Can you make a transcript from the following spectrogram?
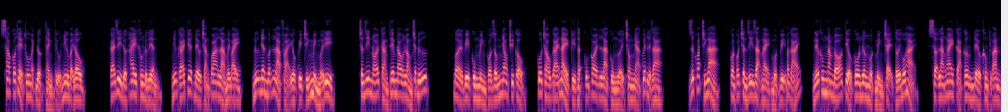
sao có thể thu hoạch được thành tựu như vậy đâu? Cái gì được hay không được liền, những cái kia đều chẳng qua là mây bay, nữ nhân vẫn là phải yêu quý chính mình mới đi. Trần di nói càng thêm đau lòng chất nữ bởi vì cùng mình có giống nhau truy cầu, cô cháu gái này kỳ thật cũng coi là cùng người trong nhà quyết liệt ra. Dứt khoát chính là, còn có trần di dạng này một vị bác gái, nếu không năm đó tiểu cô nương một mình chạy tới hố hải, sợ là ngay cả cơm đều không kịp ăn.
